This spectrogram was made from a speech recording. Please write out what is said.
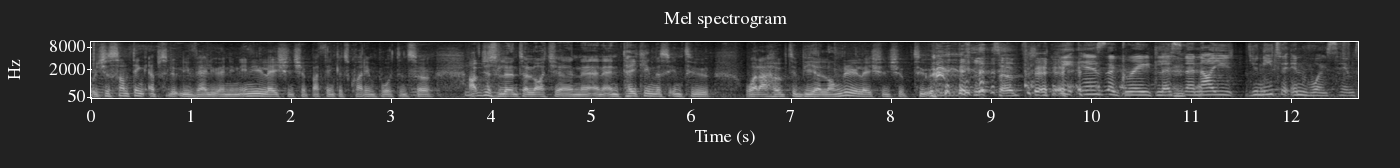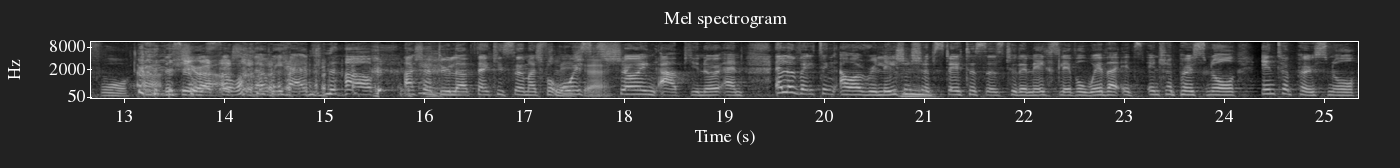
which is something absolutely value. And in any relationship, I think it's quite important. So I've just learned a lot here and, and, and taking this into what I hope to be a longer relationship too. Let's hope. He is a great listener. Now you, you need to invoice him for this session that we had now. Asha Dulab, thank you so much for always showing up, you know, and elevating our relationship mm. statuses to the next level, whether it's intrapersonal, interpersonal,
